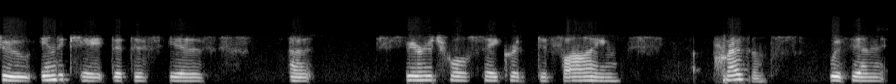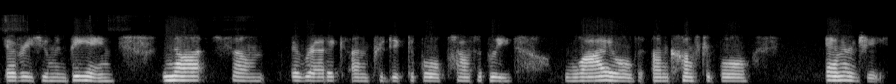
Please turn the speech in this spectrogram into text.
to indicate that this is a spiritual, sacred, divine presence within every human being, not some erratic, unpredictable, possibly wild, uncomfortable energy.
